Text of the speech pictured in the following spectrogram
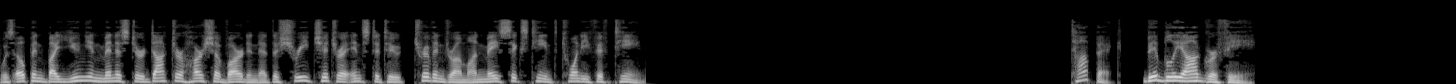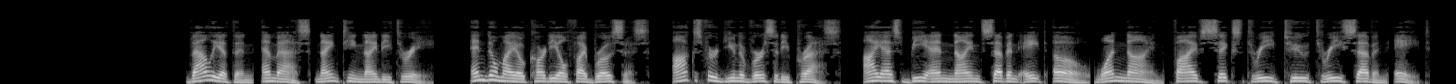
was opened by Union Minister Dr Harsha Vardhan at the Sri Chitra Institute Trivandrum on May 16, 2015 Bibliography Valiathan, M.S. 1993. Endomyocardial fibrosis. Oxford University Press. ISBN 978-0-19-563237-8.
